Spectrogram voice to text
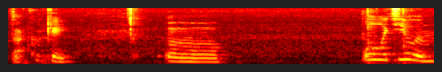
Так, окей. Е, полетіли.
